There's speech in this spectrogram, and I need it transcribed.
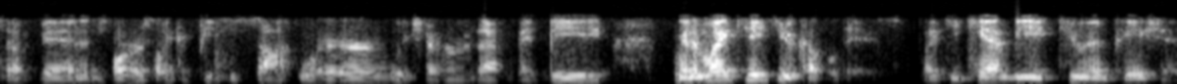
stuff in as far as like a piece of software, whichever that might be. And it might take you a couple days. Like you can't be too impatient.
